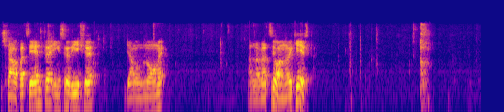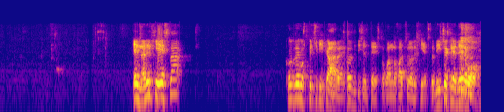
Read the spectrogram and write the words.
diciamo paziente inserisce, diamo un nome alla relazione, una richiesta. E la richiesta, cosa devo specificare? Cosa dice il testo quando faccio la richiesta? Dice che devo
